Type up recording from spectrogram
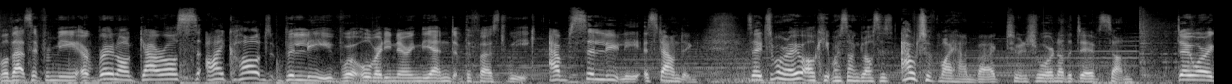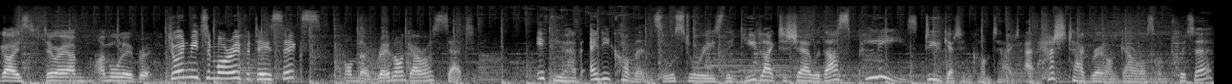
Well, that's it from me at Roland Garros. I can't believe we're already nearing the end of the first week. Absolutely astounding. So, tomorrow I'll keep my sunglasses out of my handbag to ensure another day of sun. Don't worry, guys. Don't worry, I'm, I'm all over it. Join me tomorrow for day six on the Roland Garros set. If you have any comments or stories that you'd like to share with us, please do get in contact at hashtag Roland Garros on Twitter,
